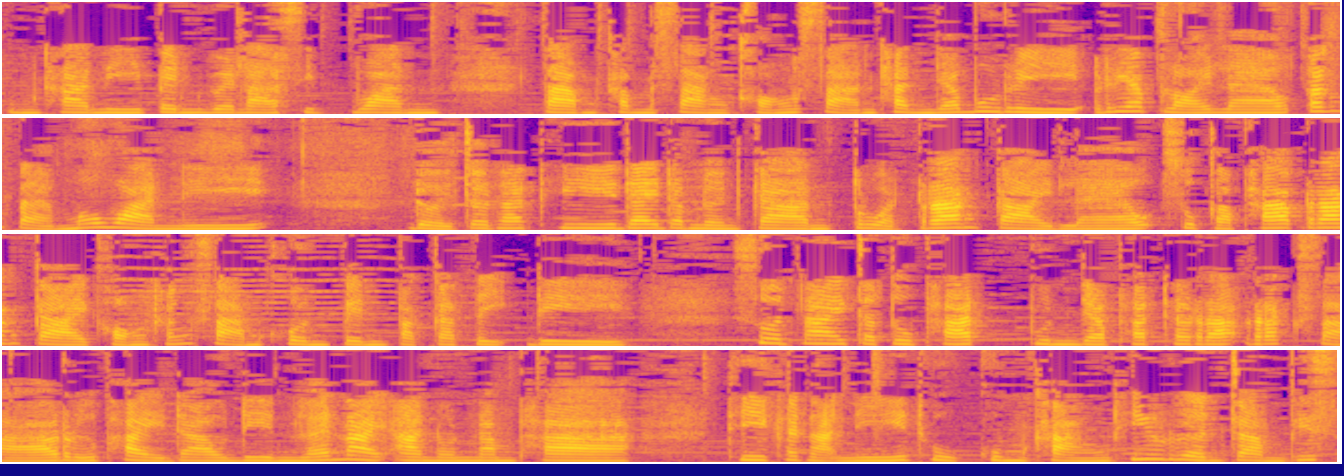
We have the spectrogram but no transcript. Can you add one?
ทุมธานีเป็นเวลา 10 วัน ตามคำสั่งของศาลธัญบุรีเรียบร้อยแล้วตั้งแต่เมื่อวานนี้ โดยเจ้าหน้าที่ได้ดำเนินการตรวจร่างกายแล้วสุขภาพร่างกายของทั้งสามคนเป็นปกติดี ส่วนนายจตุพัฒน์บุญญพัทรรักษาหรือไผ่ดาวดิน และนายอานนท์นำพา ที่ขณะนี้ถูกคุมขังที่เรือนจำพิเศ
